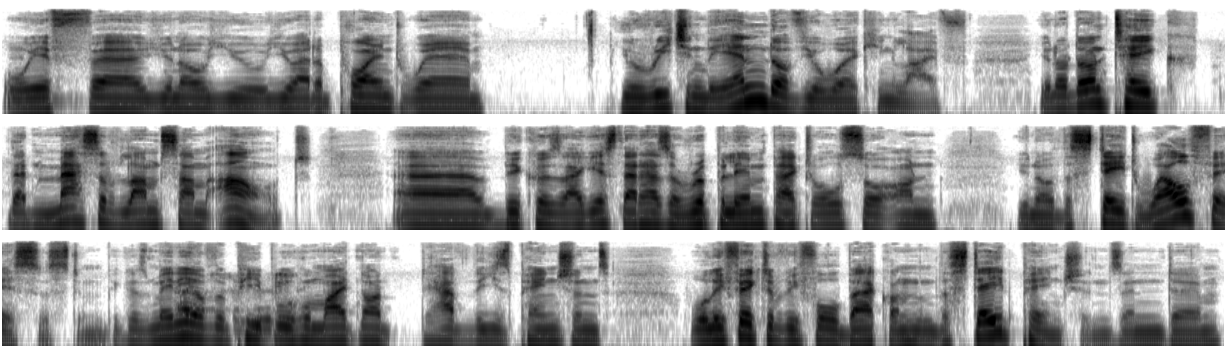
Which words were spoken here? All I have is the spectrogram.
or if uh, you know you you're at a point where you're reaching the end of your working life, you know, don't take that massive lump sum out. Uh, because I guess that has a ripple impact also on you know the state welfare system because many Absolutely. of the people who might not have these pensions will effectively fall back on the state pensions and um,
